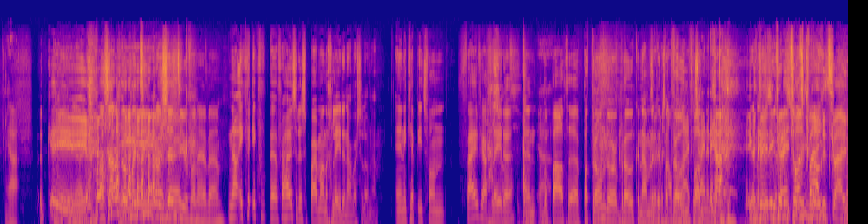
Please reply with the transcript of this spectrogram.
Ja. Oké. Al zou ik ook maar 10% Heerlijk. hiervan hebben. Nou, ik, ik verhuisde dus een paar maanden geleden naar Barcelona. En ik heb iets van vijf jaar geleden schat. een Ja. bepaald eh, patroon doorbroken. Namelijk Sorry, het patroon van... zijn er ja, ik Ik ben- ben, ik ben iets kwijt. kwijt.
